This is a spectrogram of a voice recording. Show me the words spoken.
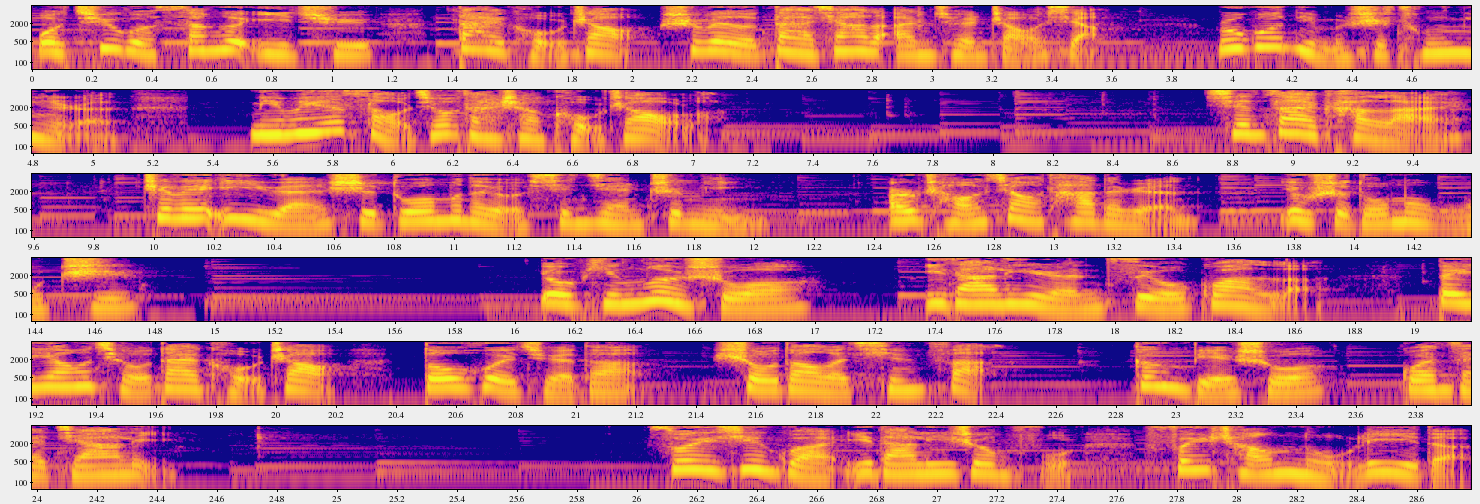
我去过三个疫区，戴口罩是为了大家的安全着想。如果你们是聪明人。”你们也早就戴上口罩了。现在看来，这位议员是多么的有先见之明，而嘲笑他的人又是多么无知。有评论说，意大利人自由惯了，被要求戴口罩都会觉得受到了侵犯，更别说关在家里。所以，尽管意大利政府非常努力的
